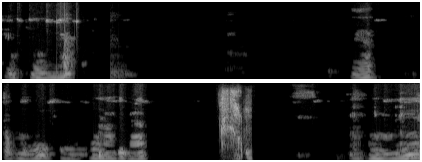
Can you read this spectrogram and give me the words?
หือนี่ครับตกหมูโอ้โหน่ากินนะอื้อหือ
